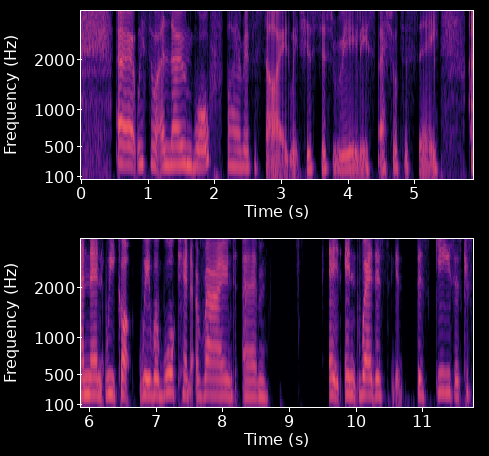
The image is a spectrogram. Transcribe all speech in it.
uh, we saw a lone wolf by a riverside, which is just really special to see. And then we got we were walking around um, in, in where there's there's geysers because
